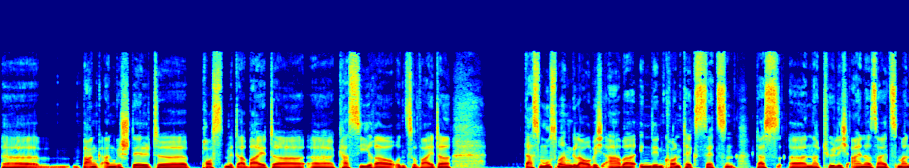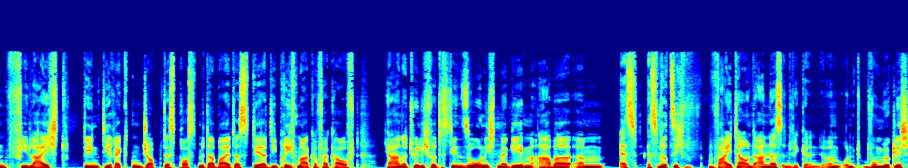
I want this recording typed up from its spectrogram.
äh, Bankangestellte, Postmitarbeiter, äh, Kassierer und so weiter. Das muss man, glaube ich, aber in den Kontext setzen, dass äh, natürlich einerseits man vielleicht den direkten Job des Postmitarbeiters, der die Briefmarke verkauft, ja, natürlich wird es den so nicht mehr geben, aber ähm, es, es wird sich weiter und anders entwickeln. Ähm, und womöglich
